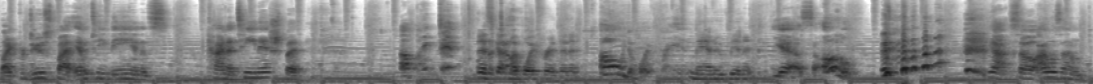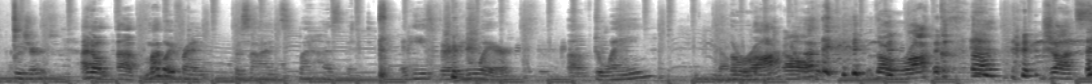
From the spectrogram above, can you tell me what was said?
like produced by MTV and it's kind of teenish, but I liked it. It's got my boyfriend in it, Oh, your boyfriend. Manu Bennett. Yes. Oh. yeah. So I was um. Who's yours? I don't. Uh, my boyfriend, besides my husband, and he's very aware of Dwayne, the Rock, Oh. the Rock Johnson.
